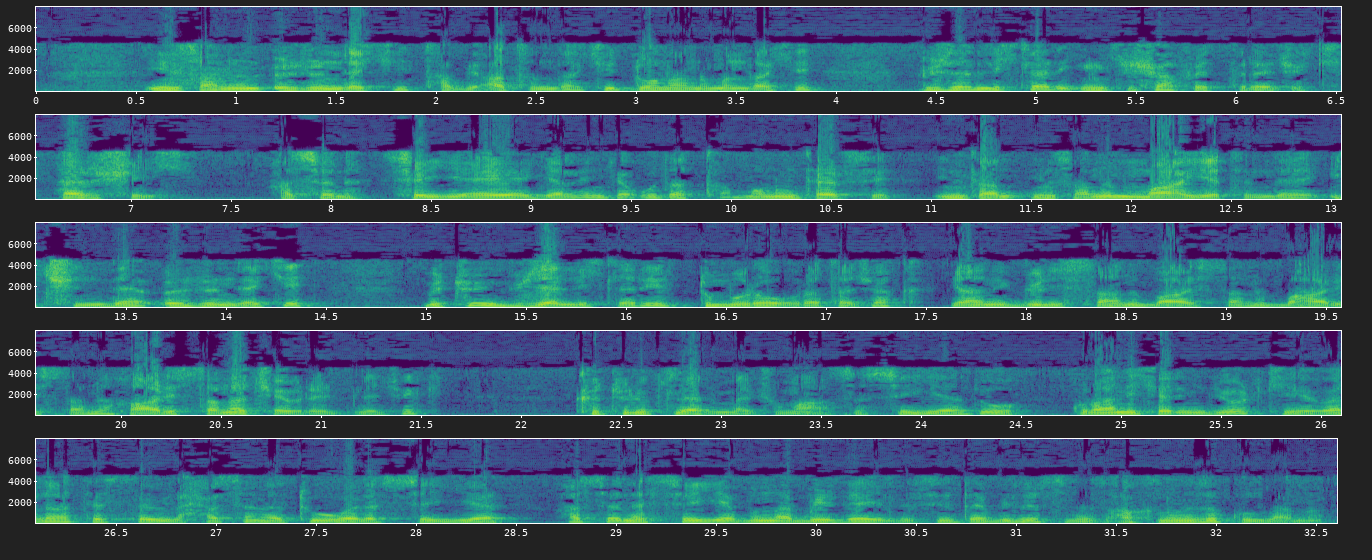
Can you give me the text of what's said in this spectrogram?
insanın özündeki, tabiatındaki, donanımındaki güzellikleri inkişaf ettirecek her şey hasene. Seyyieye gelince o da tam onun tersi. İnsan, insanın mahiyetinde, içinde, özündeki bütün güzellikleri dumura uğratacak. Yani gülistanı, bağıstanı, baharistanı, haristana çevirebilecek kötülükler mecmuası. Seyyiyede o. Kur'an-ı Kerim diyor ki ve la testevil hasenetu ve seyyiye. Hasene seyyiye bunlar bir değildir. Siz de bilirsiniz. Aklınızı kullanın.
